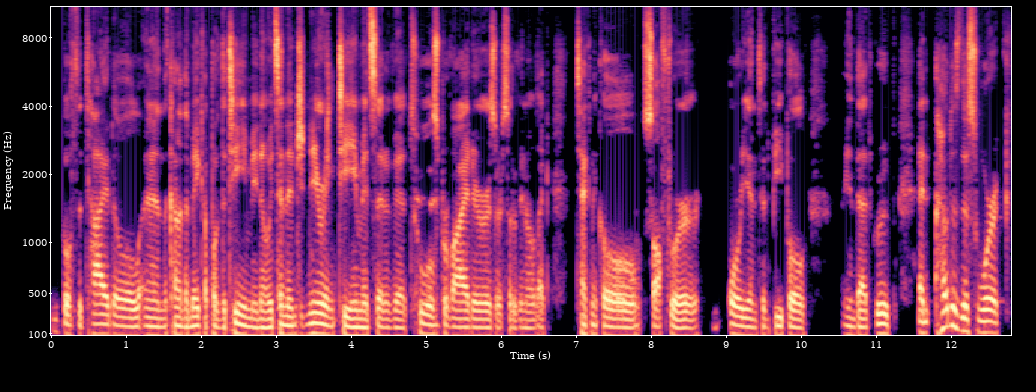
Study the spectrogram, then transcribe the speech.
both the title and the kind of the makeup of the team. You know, it's an engineering team. It's sort of a mm-hmm. tools providers or sort of you know like technical software oriented people in that group. And how does this work?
